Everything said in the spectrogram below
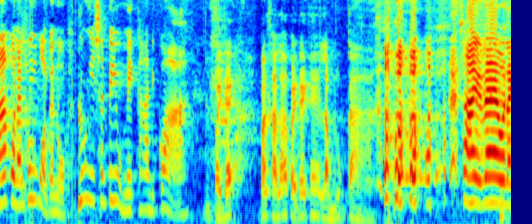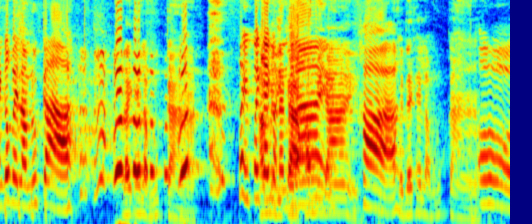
มากกว่านั้นเพิ่งบ่นกับหนูลูกนี้ฉันไปอยู่อเมริกาดีกว่า ไปได้ มาสคาร่าไปได้แค่ลำลูกกา ใช่แม่วันนั้นก็ไปลำลูกกา ได้แค่ลำลูกกา ไปไปไกลกว่านั้นไม่อเมริกาเข้าไม่ได้ได้ ค่ะ ไปได้แค่ลำลูกกาเออ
